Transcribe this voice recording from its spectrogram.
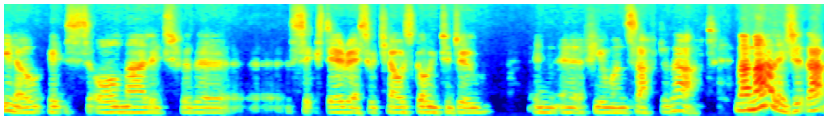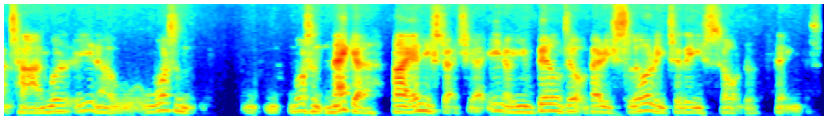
you know, it's all mileage for the uh, six day race, which I was going to do in, in, a few months after that. My mileage at that time was, you know, wasn't wasn't mega by any stretch. You know, you build up very slowly to these sort of things.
